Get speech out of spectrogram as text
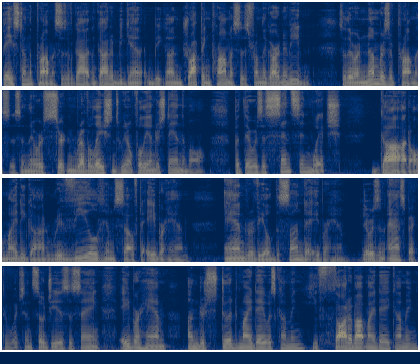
based on the promises of God. And God had began, begun dropping promises from the Garden of Eden. So there were numbers of promises and there were certain revelations. We don't fully understand them all, but there was a sense in which God, Almighty God, revealed himself to Abraham and revealed the Son to Abraham. There was an aspect of which. And so Jesus is saying, Abraham understood my day was coming, he thought about my day coming,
